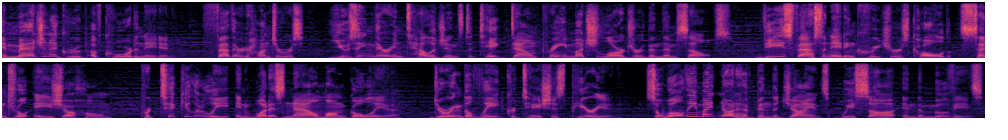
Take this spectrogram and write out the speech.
Imagine a group of coordinated, feathered hunters using their intelligence to take down prey much larger than themselves. These fascinating creatures called Central Asia home, particularly in what is now Mongolia, during the late Cretaceous period. So while they might not have been the giants we saw in the movies,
